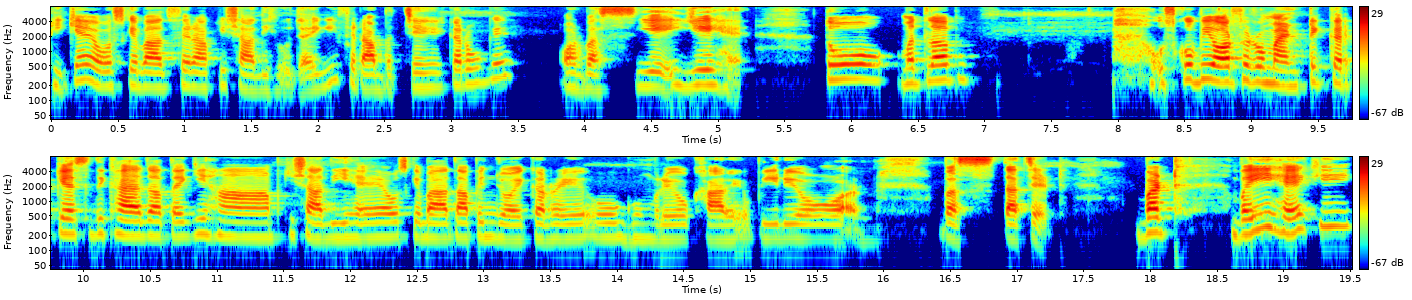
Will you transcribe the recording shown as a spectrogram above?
ठीक है, और उसके बाद फिर आपकी शादी हो जाएगी, फिर आप बच्चे करोगे और बस ये ये है। तो मतलब उसको भी और फिर रोमांटिक करके ऐसे दिखाया जाता है कि हाँ आपकी शादी है, उसके बाद आप इंजॉय कर रहे हो, घूम रहे हो, खा रहे हो, पी रहे हो और बस दैट्स इट बट वही है कि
